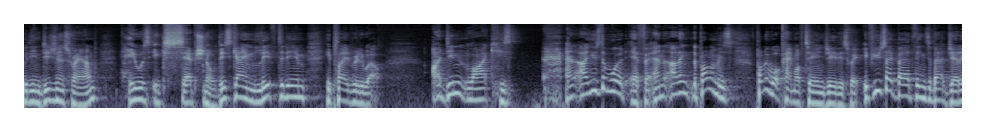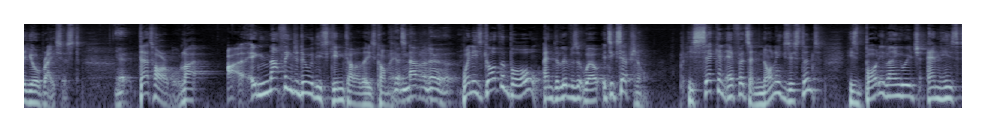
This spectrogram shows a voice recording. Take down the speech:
with the Indigenous round, he was exceptional. This game lifted him. He played really well. I didn't like his. And I use the word effort, and I think the problem is probably what came off TNG this week. If you say bad things about Jetta, you're racist. Yep. That's horrible. Like, I, nothing to do with his skin colour, these comments. Got nothing to do with it. When he's got the ball and delivers it well, it's exceptional. His second efforts are non existent. His body language and his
